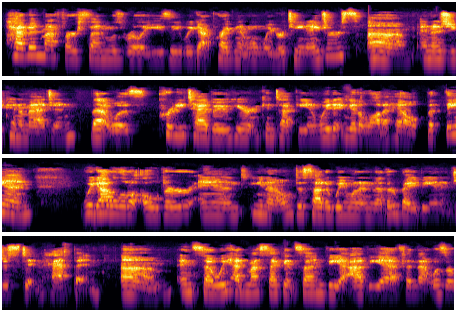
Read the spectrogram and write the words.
having my first son was really easy. We got pregnant when we were teenagers, um, and as you can imagine, that was pretty taboo here in Kentucky, and we didn't get a lot of help. But then we got a little older and you know decided we wanted another baby and it just didn't happen. Um, and so we had my second son via ivf and that was a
